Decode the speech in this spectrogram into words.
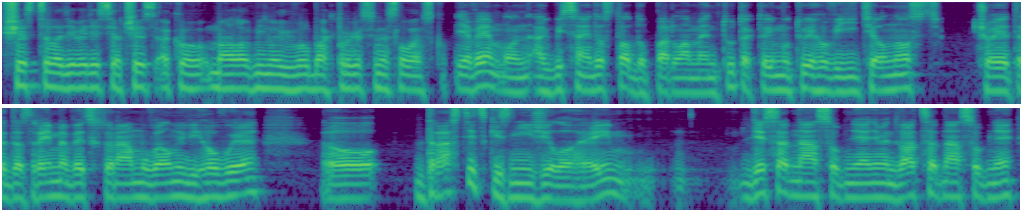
6,96, ako malo v minulých voľbách Progresívne Slovensko. Ja viem, len ak by sa nedostal do parlamentu, tak to im tu jeho viditeľnosť čo je teda zrejme vec, ktorá mu veľmi vyhovuje, drasticky znížilo, hej, 10 násobne, ja neviem, 20 násobne,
